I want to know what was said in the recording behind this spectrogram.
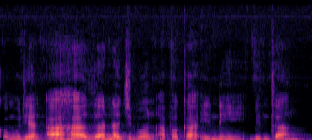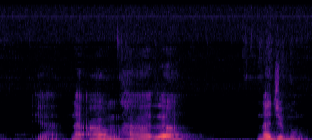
Kemudian ahadza najmun apakah ini bintang? Ya, naam hadza najmun.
